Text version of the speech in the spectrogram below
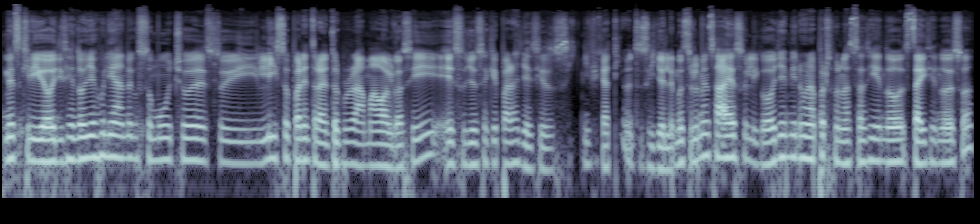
me escribió diciendo, oye Julián, me gustó mucho, estoy listo para entrar en tu programa o algo así, eso yo sé que para Jessie es significativo. Entonces, si yo le muestro el mensaje, eso le digo, oye, mira, una persona está haciendo, está diciendo eso,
